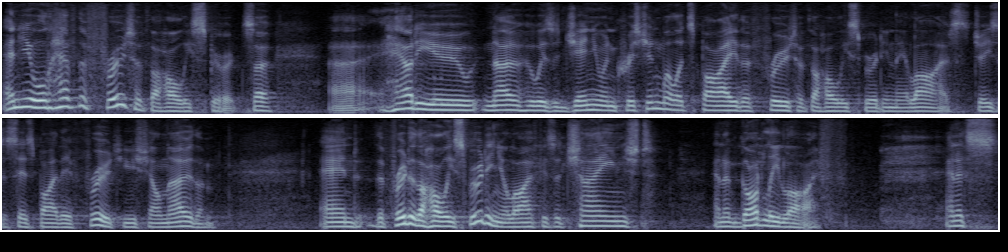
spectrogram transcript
and you will have the fruit of the Holy Spirit. So, uh, how do you know who is a genuine Christian? Well, it's by the fruit of the Holy Spirit in their lives. Jesus says, By their fruit you shall know them. And the fruit of the Holy Spirit in your life is a changed and a godly life. And it's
